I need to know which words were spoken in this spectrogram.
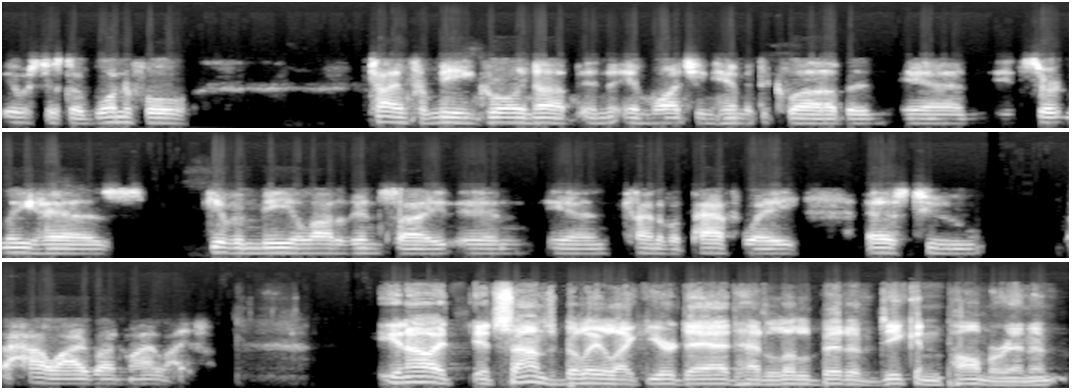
it was just a wonderful time for me growing up and, and watching him at the club, and and it certainly has given me a lot of insight and and kind of a pathway as to how I run my life. You know, it, it sounds, Billy, like your dad had a little bit of Deacon Palmer in him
